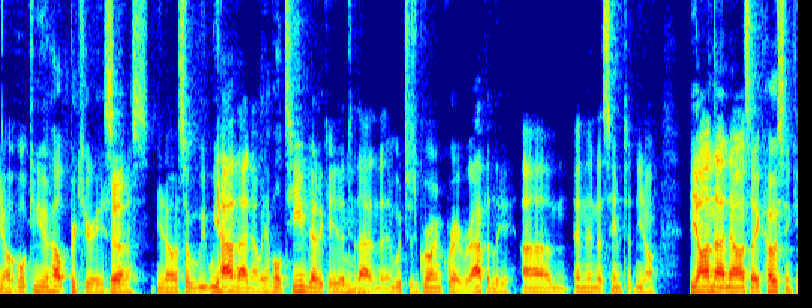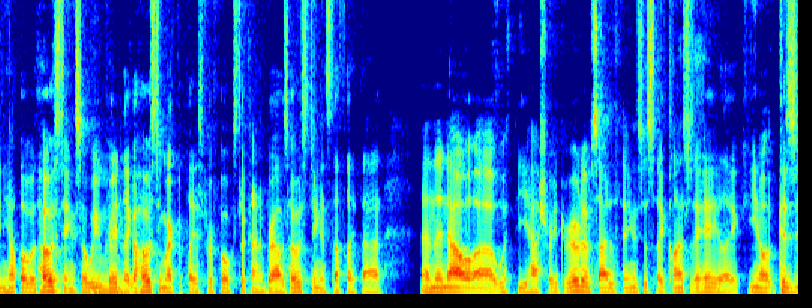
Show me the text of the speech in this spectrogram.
you know, well, can you help procure ASICs? You know, so we, we have that now. We have a whole team dedicated to Mhm. that, and which is growing quite rapidly. Um, and then at the same time, you know. Beyond that, now it's like hosting. Can you help out with hosting? So we created Mhm. like a hosting marketplace for folks to kind of browse hosting and stuff like that. And then now uh, with the hash rate derivative side of things, just like clients say, hey, like, you know, because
